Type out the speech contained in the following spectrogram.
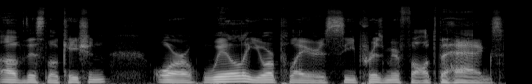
of this location? Or will your players see Prismeer fall to the hags?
